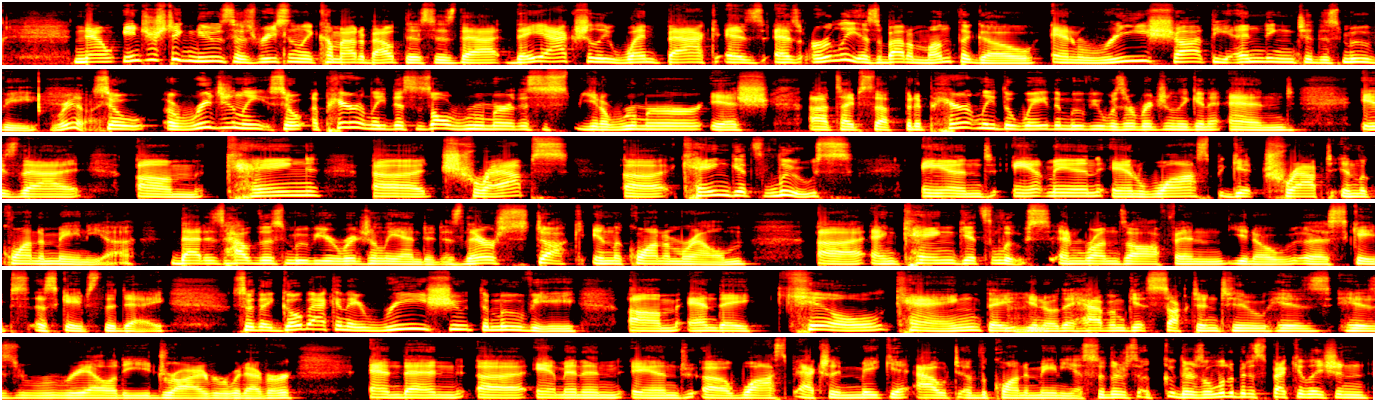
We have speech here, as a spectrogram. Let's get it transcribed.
Now, interesting news has recently come out about this is that they actually went back as as early as about a month ago and reshot the ending to this movie. Really? So originally, so apparently this is all rumor. This is you know rumor ish uh, type stuff. But apparently, the way the movie was originally going to end is that um, Kang uh, traps uh, Kang gets loose and Ant Man and Wasp get trapped in the quantum mania. That is how this movie originally ended. Is they're stuck in the quantum realm, uh, and Kang gets loose and runs off and you know escapes escapes the day. So they go back and they reshoot the movie, um, and they kill Kang. They you know they have him get sucked into his his reality drive or whatever. And then uh, Ant Man and, and uh, Wasp actually make it out of the Quantum Mania. So there's a, there's a little bit of speculation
